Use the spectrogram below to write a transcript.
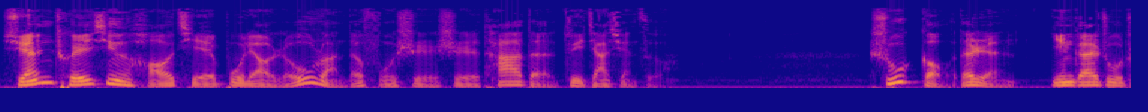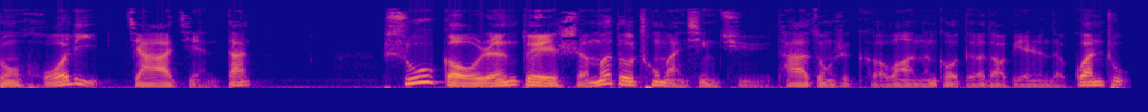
悬垂性好且布料柔软的服饰是他的最佳选择。属狗的人应该注重活力加简单。属狗人对什么都充满兴趣，他总是渴望能够得到别人的关注。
